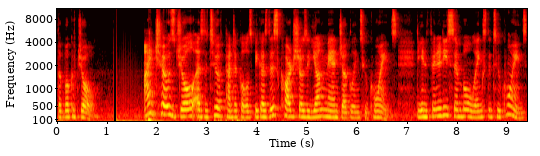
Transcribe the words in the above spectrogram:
The Book of Joel. I chose Joel as the Two of Pentacles because this card shows a young man juggling two coins. The infinity symbol links the two coins,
